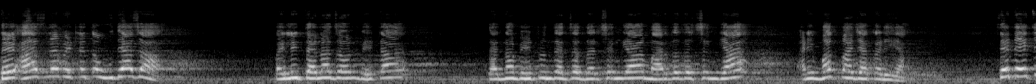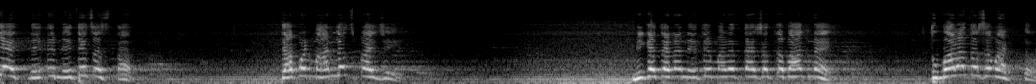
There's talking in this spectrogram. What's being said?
ते आज नाही भेटले तर उद्या जा. पहिली त्यांना जाऊन भेटा. त्यांना भेटून त्यांचं दर्शन घ्या मार्गदर्शन घ्या. आणि मग माझ्याकडे या. ते नेते आहेत नेते नेतेच असतात. ते आपण मानलंच पाहिजे. मी काय त्यांना नेते मानत नाही अशातला भाग नाही. तुम्हाला तसं वाटतं.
